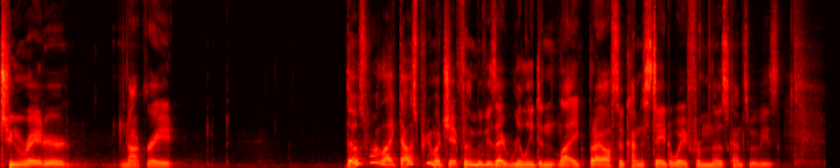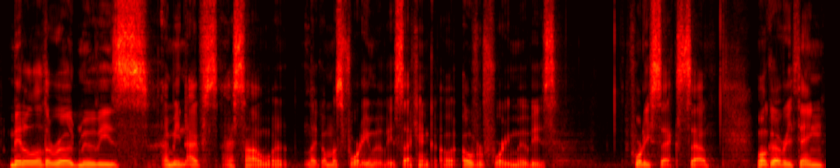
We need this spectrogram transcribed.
Tomb Raider, not great. Those were like that was pretty much it for the movies I really didn't like, but I also kind of stayed away from those kinds of movies. Middle of the road movies. I mean, I've I saw what, like almost forty movies. I can't go over forty movies, 46. So won't go everything.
